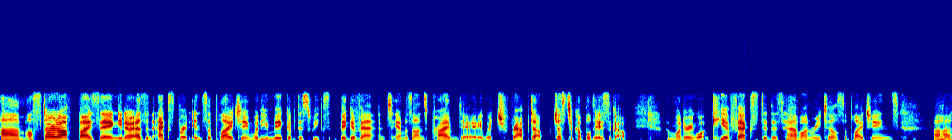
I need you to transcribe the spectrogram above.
Um, I'll start off by saying, you know, as an expert in supply chain, what do you make of this week's big event, Amazon's Prime Day, which wrapped up just a couple days ago? I'm wondering what key effects did this have on retail supply chains uh,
